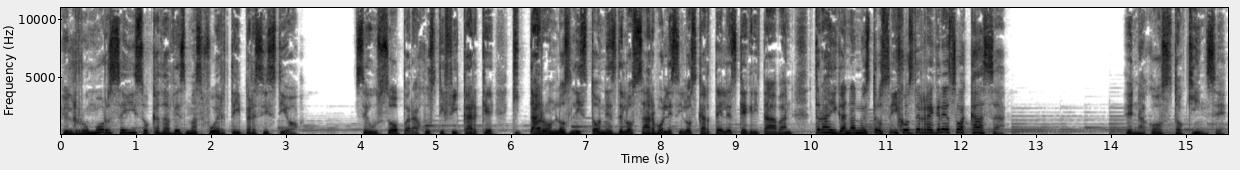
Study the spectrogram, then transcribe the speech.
el rumor se hizo cada vez más fuerte y persistió. Se usó para justificar que quitaron los listones de los árboles y los carteles que gritaban, traigan a nuestros hijos de regreso a casa. En agosto 15,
